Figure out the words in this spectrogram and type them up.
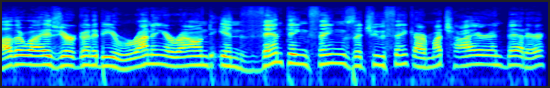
Otherwise, you're going to be running around inventing things that you think are much higher and better,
